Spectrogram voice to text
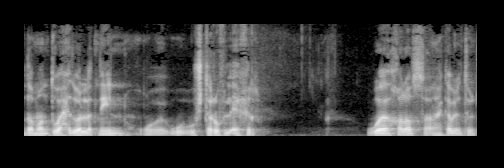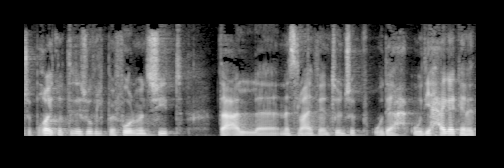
ضمنت واحد ولا اتنين واشتروا في الآخر. وخلاص أنا هكمل internship لغاية ما ابتديت أشوف ال performance sheet بتاع الناس اللي معايا في ال internship وده ودي حاجة كانت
